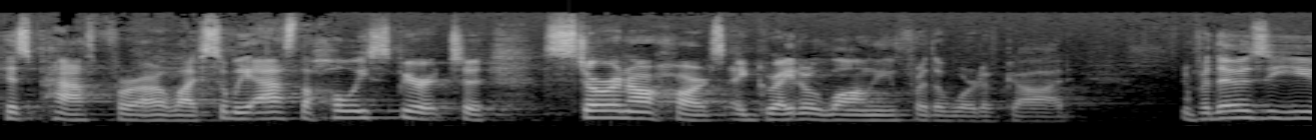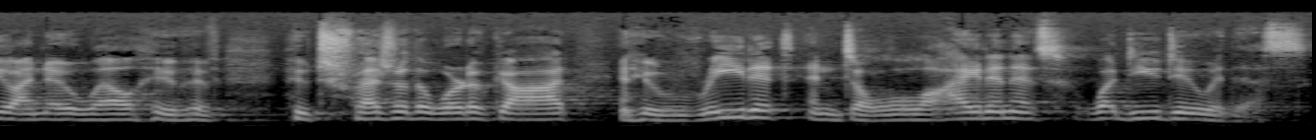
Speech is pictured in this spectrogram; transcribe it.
His path for our life. So we ask the Holy Spirit to stir in our hearts a greater longing for the Word of God. And for those of you I know well who have who treasure the Word of God and who read it and delight in it, what do you do with this?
